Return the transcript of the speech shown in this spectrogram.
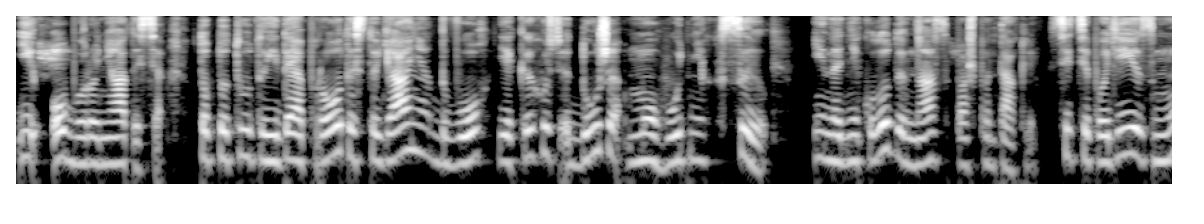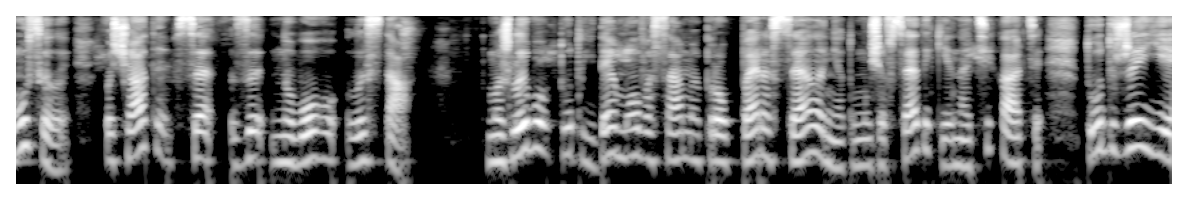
і оборонятися. Тобто тут йде протистояння двох якихось дуже могутніх сил. І на дні колоди в нас паш Пентаклів. Всі ці події змусили почати все з нового листа. Можливо, тут йде мова саме про переселення, тому що все-таки на цій карті тут вже є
